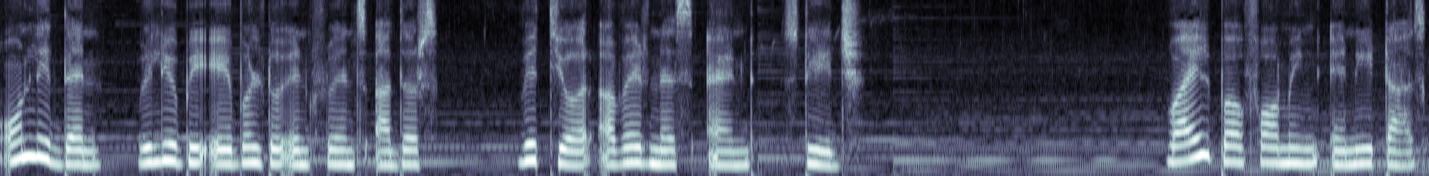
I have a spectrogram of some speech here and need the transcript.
Only then will you be able to influence others with your awareness and stage. While performing any task,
